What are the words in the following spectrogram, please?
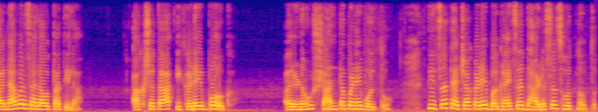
अनावर झाला होता तिला. अक्षता इकडे बघ. अर्णव शांतपणे बोलतो. तिचं त्याच्याकडे बघायचं धाडसच होत नव्हतं.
